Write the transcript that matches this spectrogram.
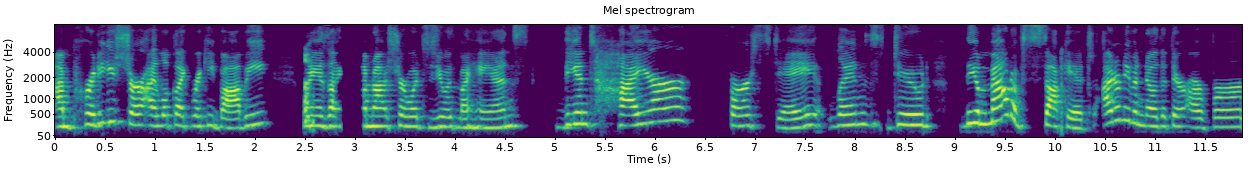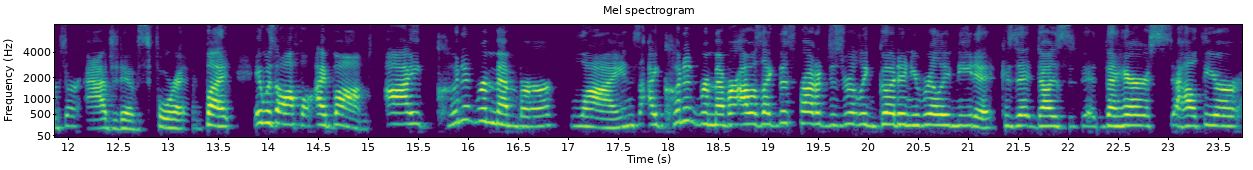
I'm pretty sure I look like Ricky Bobby when he's like, I'm not sure what to do with my hands. The entire first day, Lynn's, dude, the amount of suckage, I don't even know that there are verbs or adjectives for it, but it was awful. I bombed. I couldn't remember lines. I couldn't remember. I was like, this product is really good and you really need it because it does the hair healthier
